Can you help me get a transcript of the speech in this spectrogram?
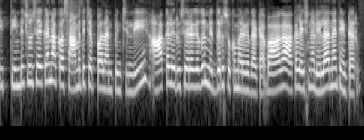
ఈ తిండి చూసాక నాకు సామెతి సామెత చెప్పాలనిపించింది. ఆకలి రుచి నిద్ర సుఖమెరగదట. బాగా ఆకలి వేసిన వాళ్ళు ఇలానే తింటారు.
